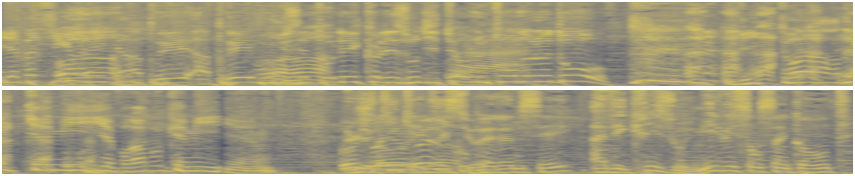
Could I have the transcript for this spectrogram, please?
Il n'a pas de figure, Voilà. les gars. Après, après, vous vous étonnez que les auditeurs nous tournent le dos. Victoire de Camille. Bravo Camille. Le Kikadi sur. RMC avec Rizoul 1850,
